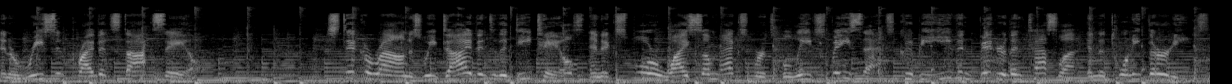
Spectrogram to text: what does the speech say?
in a recent private stock sale. Stick around as we dive into the details and explore why some experts believe SpaceX could be even bigger than Tesla in the 2030s.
